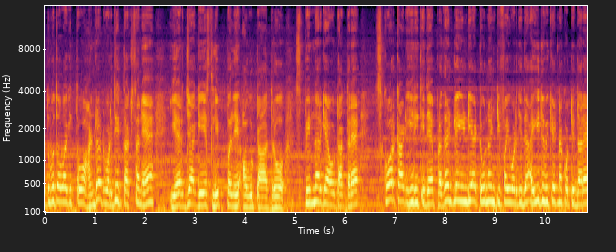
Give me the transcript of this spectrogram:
ಅದ್ಭುತವಾಗಿತ್ತು. ಹಂಡ್ರೆಡ್ ಹೊಡೆದಿದ ತಕ್ಷಣ ಎರ್ಜಾಗಿ ಸ್ಲಿಪ್ಪಲ್ಲಿ ಔಟ್ ಆದರು. ಸ್ಪಿನ್ನರ್ಗೆ ಔಟ್ ಆಗ್ತಾರೆ. ಸ್ಕೋರ್ ಕಾರ್ಡ್ ಈ ರೀತಿ ಇದೆ. Presently India two ninety five ಹೊಡೆದಿದೆ. ಐದು ವಿಕೆಟ್ನ ಕೊಟ್ಟಿದ್ದಾರೆ.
